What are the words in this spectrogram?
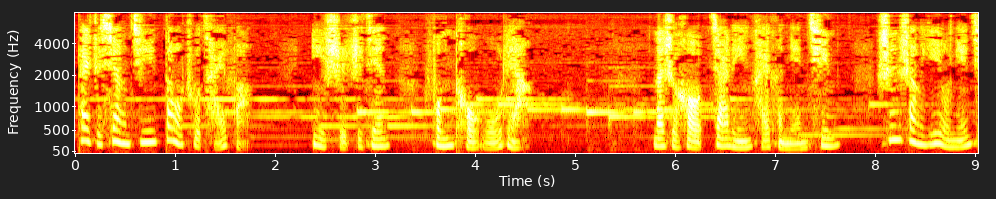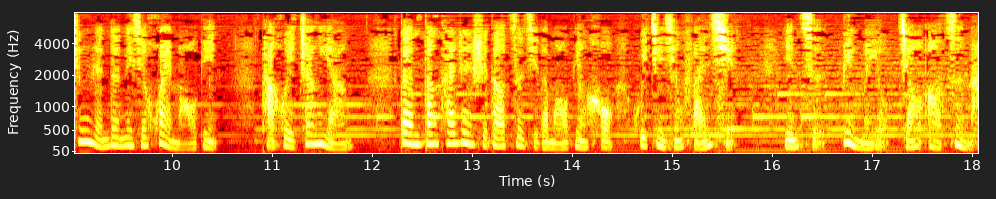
带着相机到处采访，一时之间风头无两。那时候嘉林还很年轻，身上也有年轻人的那些坏毛病。他会张扬，但当他认识到自己的毛病后，会进行反省，因此并没有骄傲自满。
